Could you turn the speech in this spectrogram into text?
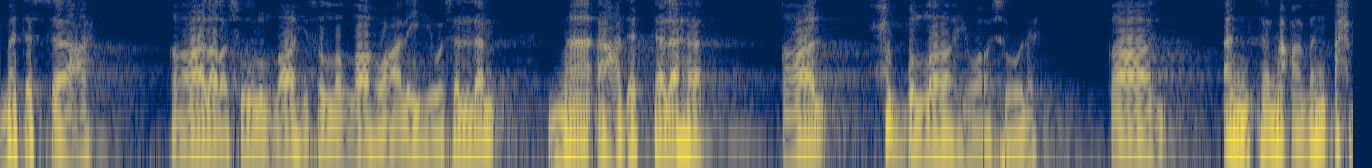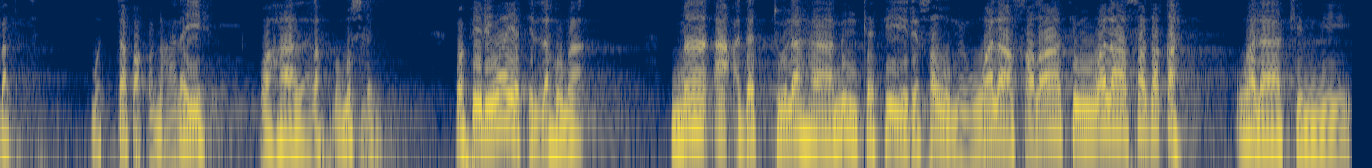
متى الساعة؟ قال رسول الله صلى الله عليه وسلم ما أعددت لها. قال حب الله ورسوله. قال أنت مع من أحببت. متفق عليه وهذا لفظ مسلم. وفي رواية لهما ما أعددت لها من كثير صوم ولا صلاة ولا صدقة ولكني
